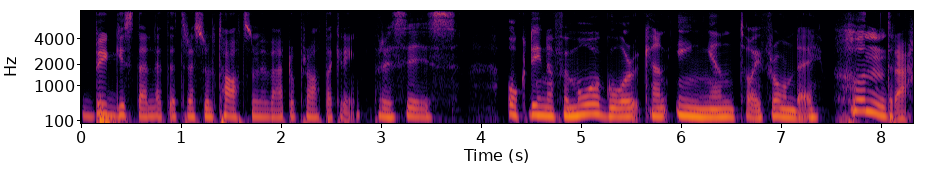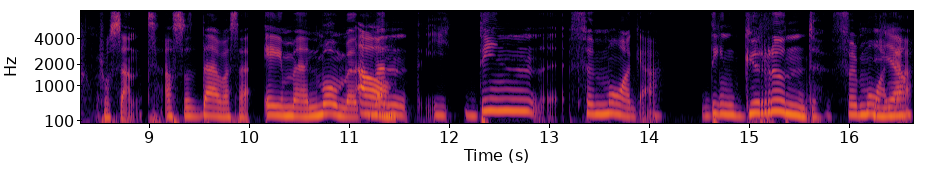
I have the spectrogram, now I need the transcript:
Bygg istället ett resultat som är värt att prata kring. Precis. Och dina förmågor kan ingen ta ifrån dig. 100 procent. Alltså det där var så här amen moment. Ja. Men din förmåga, din grundförmåga Ja.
